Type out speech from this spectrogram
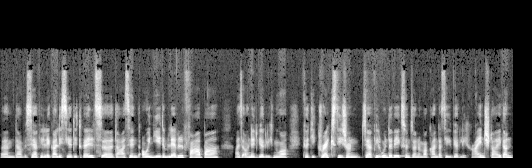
ähm, da sehr viel legalisierte Trails äh, da sind, auch in jedem Level fahrbar. Also auch nicht wirklich nur für die Cracks, die schon sehr viel unterwegs sind, sondern man kann das sich wirklich reinsteigern.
